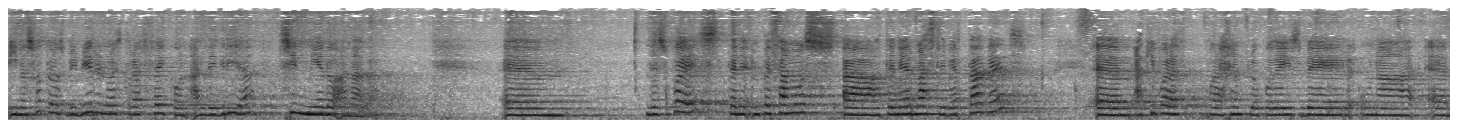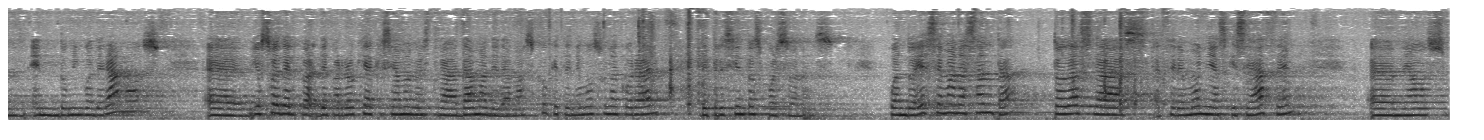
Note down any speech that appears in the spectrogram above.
y nosotros vivir nuestra fe con alegría, sin miedo a nada. Em, después empezamos a tener más libertades, Em, aquí, por, ejemplo, podéis ver una em, en Domingo de Ramos, Eh, yo soy del de parroquia que se llama Nuestra Dama de Damasco, que tenemos una coral de 300 personas. Cuando es Semana Santa, todas las ceremonias que se hacen, eh, digamos,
